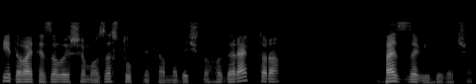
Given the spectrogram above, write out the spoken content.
І давайте залишимо заступника медичного директора без завідувача.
